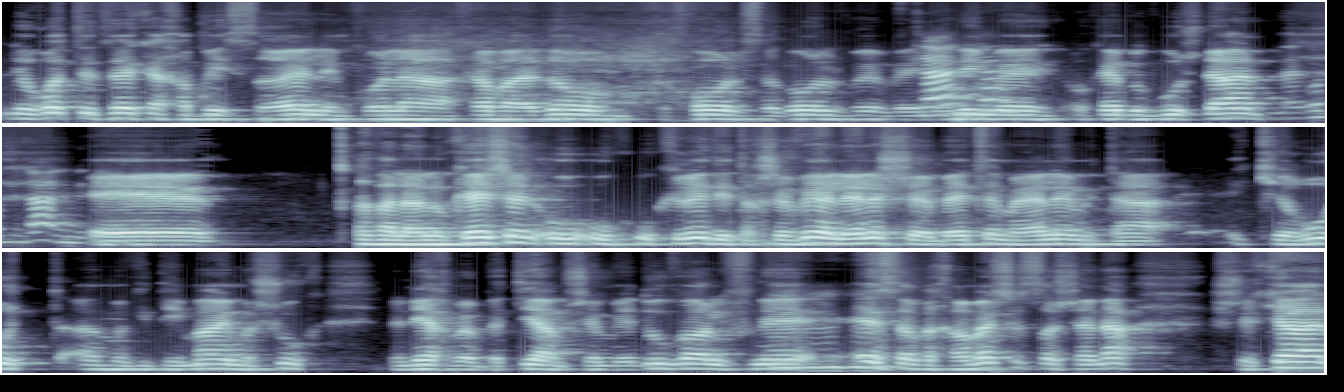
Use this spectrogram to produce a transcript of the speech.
לראות את זה ככה בישראל עם כל הקו האדום, כחול, סגול ועניינים, כן, כן. אוקיי, בגוש דן. בגוש דן, בדיוק. אבל הלוקיישן הוא, הוא, הוא קריטי, תחשבי על אלה שבעצם היה להם את ההיכרות המקדימה עם השוק, נניח בבת ים, שהם ידעו כבר לפני עשר ו-15 שנה, שכאן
